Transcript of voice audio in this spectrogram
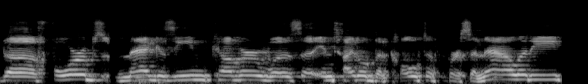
The Forbes magazine cover was uh, entitled The Cult of Personality.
